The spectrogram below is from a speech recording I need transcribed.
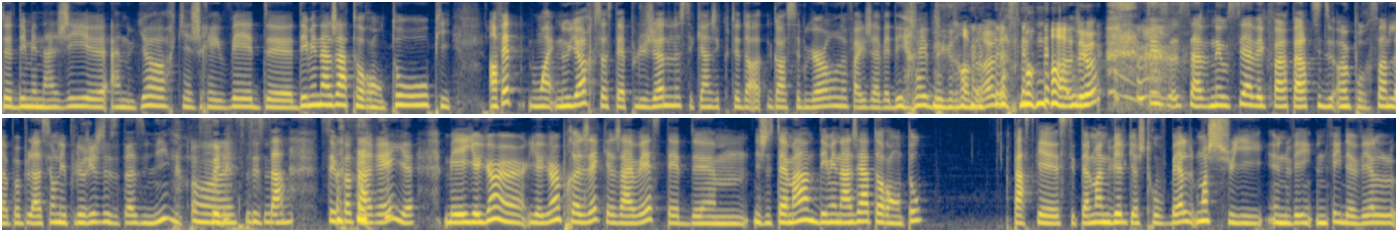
de déménager euh, à New York, je rêvais de déménager à Toronto, puis en fait, ouais, New York, ça, c'était plus jeune, c'est quand j'écoutais Gossip Girl, là, fait que j'avais des rêves de grandeur à ce moment-là. Ça, ça venait aussi avec faire partie du 1% de la population les plus riches des États-Unis. Ouais, c'est ça c'est pas pareil. Mais il y, a eu un, y a eu un projet que j'avais, c'était de hum, justement déménager à Toronto parce que c'est tellement une ville que je trouve belle. Moi, je suis une, une fille de ville,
